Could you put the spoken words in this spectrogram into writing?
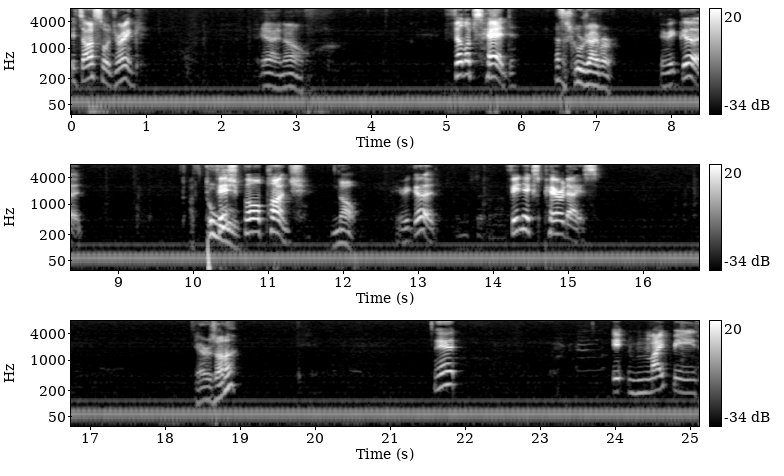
It's also a drink. Yeah, I know. Phillips Head. That's a screwdriver. Very good. A tool. Fishbowl Punch. No. Very good. Phoenix Paradise. Arizona? It it might be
